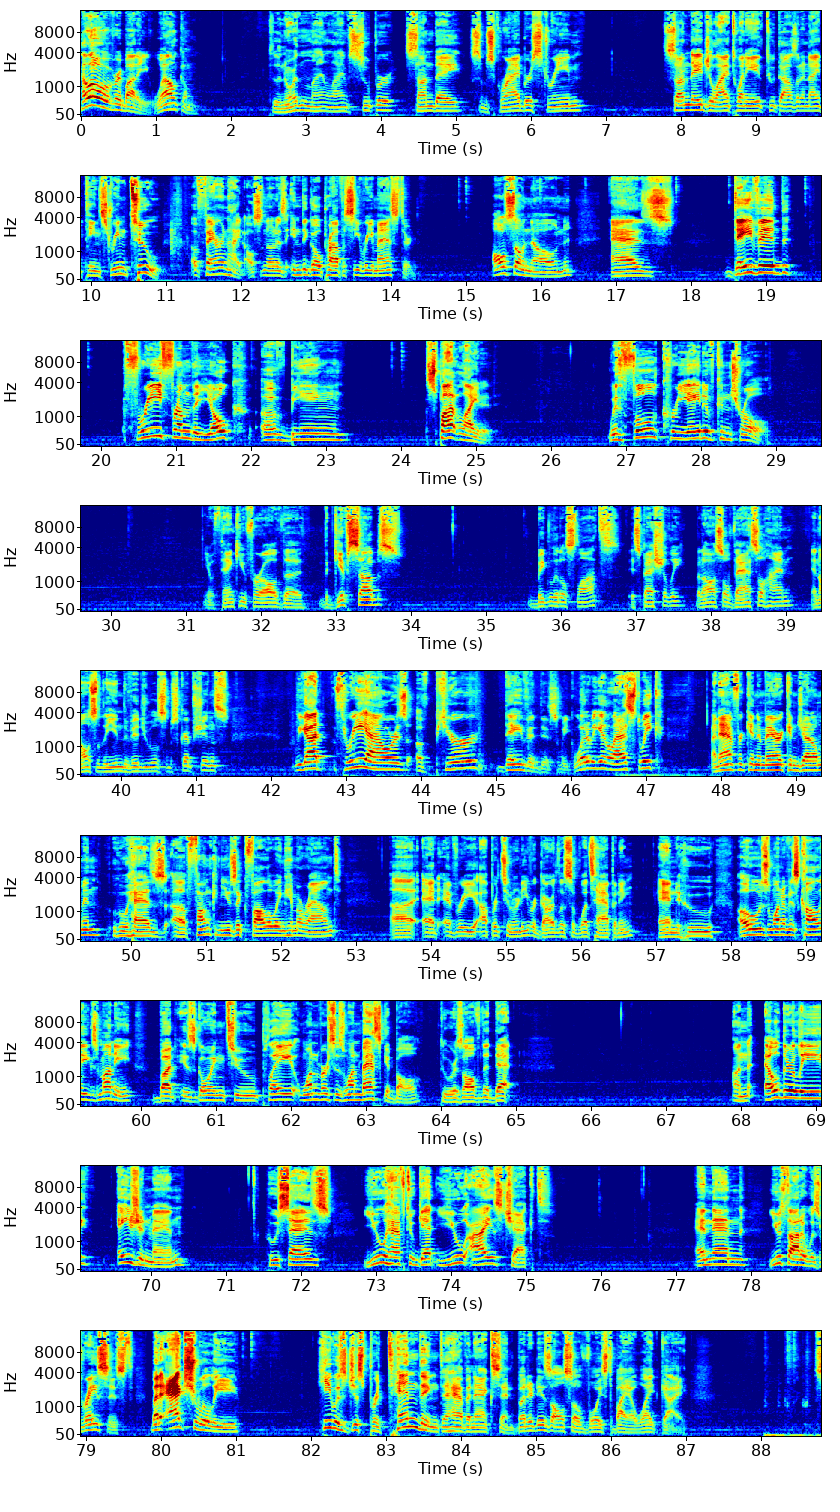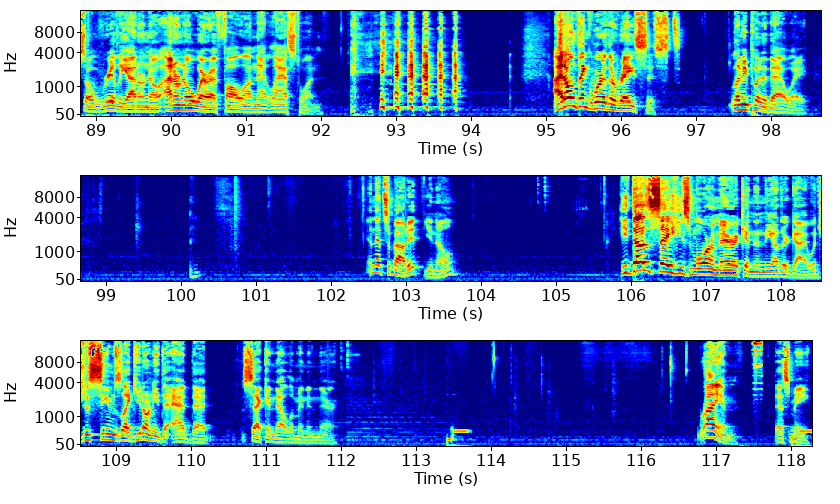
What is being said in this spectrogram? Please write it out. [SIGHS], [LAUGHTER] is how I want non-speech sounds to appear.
Hello, everybody. Welcome to the Northernlion Live Super Sunday subscriber stream. Sunday, July 28th, 2019. Stream 2 of Fahrenheit, also known as Indigo Prophecy Remastered. Also known as David free from the yoke of being spotlighted with full creative control. You know, thank you for all the the gift subs, big little slots, especially, but also Vasselheim and also the individual subscriptions. We got three hours of pure David this week. What did we get last week? An African American gentleman who has uh, funk music following him around uh, at every opportunity, regardless of what's happening, and who owes one of his colleagues money, but is going to play one versus one basketball to resolve the debt. An elderly Asian man who says, You have to get you eyes checked. And then you thought it was racist. But actually, he was just pretending to have an accent, but it is also voiced by a white guy. So really, I don't know. I don't know where I fall on that last one. [LAUGHS] I don't think we're the racist. Let me put it that way. And that's about it, you know? He does say he's more American than the other guy, which just seems like you don't need to add that second element in there. Ryan. That's me.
